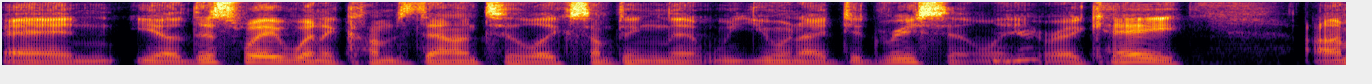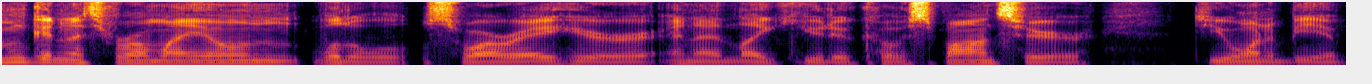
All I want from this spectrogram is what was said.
And you know this way when it comes down to like something that you and i did recently mm-hmm. like hey i'm going to throw my own little soiree here and i'd like you to co-sponsor. Do you want to be a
